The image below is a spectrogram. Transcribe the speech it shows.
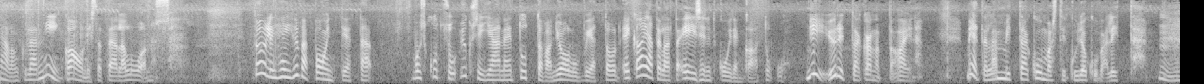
Täällä on kyllä niin kaunista täällä luonnossa. Toi oli hei hyvä pointti, että voisi kutsua yksin jääneen tuttavan joulunviettoon, eikä ajatella, että ei se nyt kuitenkaan tuu. Niin, yrittää kannattaa aina. Mietä lämmittää kummasti, kun joku välittää. Hmm.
